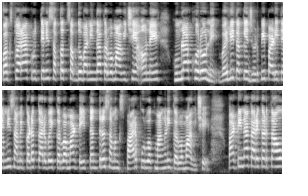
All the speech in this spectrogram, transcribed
પક્ષ દ્વારા કૃત્યની સખત શબ્દોમાં નિંદા કરવામાં આવી છે અને હુમલાખોરોને વહેલી તકે ઝડપી પાડી તેમની સામે કડક કાર્યવાહી કરવા માટે તંત્ર સમક્ષ ભારપૂર્વક માંગણી કરવામાં આવી છે. પાર્ટીના કાર્યકર્તાઓ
